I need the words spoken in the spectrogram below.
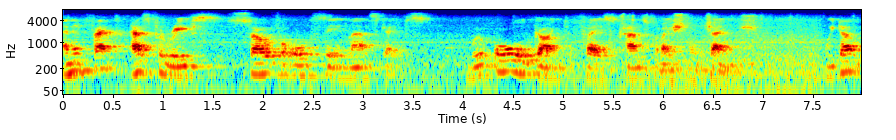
and in fact, as for reefs, so for all sea and landscapes. We're all going to face transformational change. We don't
